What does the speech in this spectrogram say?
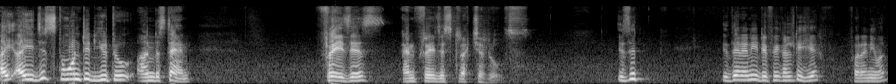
I, I just wanted you to understand phrases and phrase structure rules. Is it is there any difficulty here for anyone?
